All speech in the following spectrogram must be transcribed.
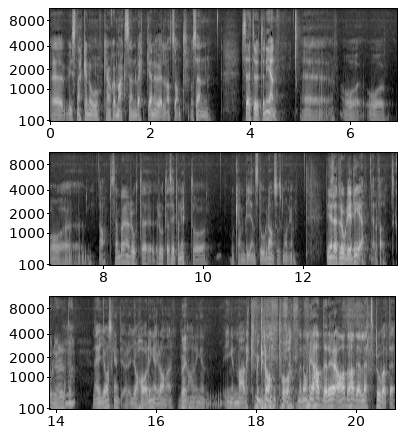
Eh, vi snackar nog kanske max en vecka nu eller något sånt. Och sen sätta ut den igen. Och, och, och ja, sen börjar den rota, rota sig på nytt och, och kan bli en stor gran så småningom. Det är en rätt rolig idé i alla fall. Ska du göra detta? Nej, jag ska inte göra det. Jag har inga granar. Nej. Jag har ingen, ingen mark med gran på. Men om jag hade det, ja då hade jag lätt provat det.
